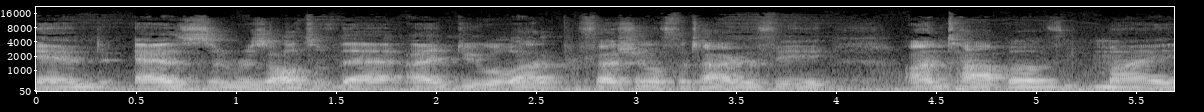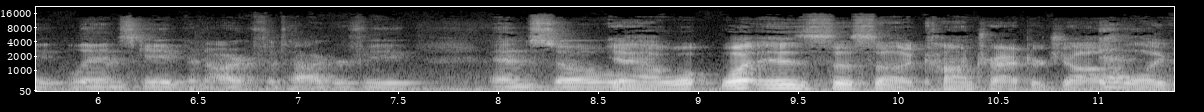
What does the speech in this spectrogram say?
and as a result of that, I do a lot of professional photography on top of my landscape and art photography. And so Yeah, what what is this uh, contractor job Yeah. like?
